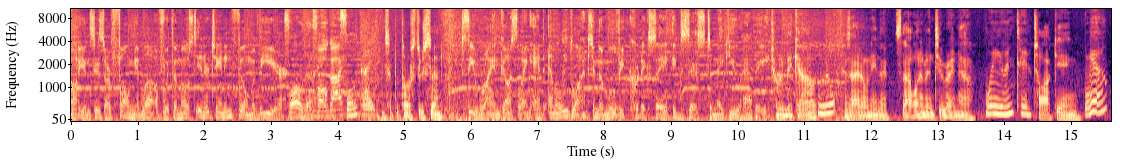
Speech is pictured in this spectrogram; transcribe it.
Audiences are falling in love with the most entertaining film of the year. Fall guy. Fall guy. Fall guy. That's what the poster said. See Ryan Gosling and Emily Blunt in the movie critics say exists to make you happy. Trying to make it out? Nope. Because I don't either. It's not what I'm into right now. What are you into? Talking. Yeah.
